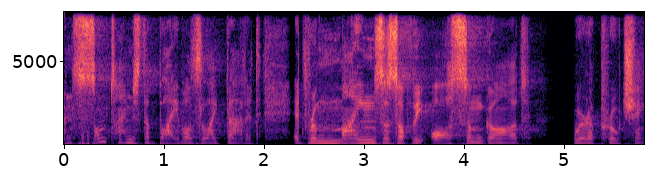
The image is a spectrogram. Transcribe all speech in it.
And sometimes the Bible's like that. It, it reminds us of the awesome God we're approaching.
